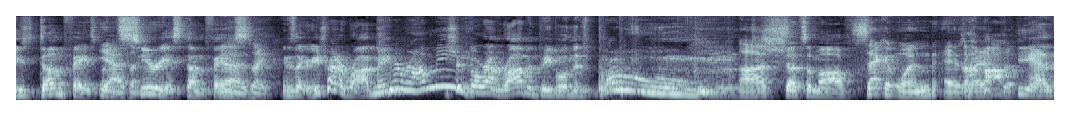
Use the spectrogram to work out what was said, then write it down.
he's dumb faced but Yeah, it's it's like- serious dumb face Yeah, it's like- and he's like are you trying to rob me to rob me? you shouldn't go around robbing people and then just boom Uh, just shuts him off Second one is right after, Yes.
